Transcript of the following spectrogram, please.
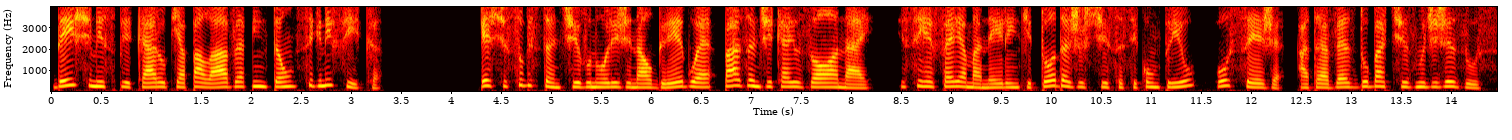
Deixe-me explicar o que a palavra então significa. Este substantivo no original grego é pasandikaiosonai, e se refere à maneira em que toda a justiça se cumpriu, ou seja, através do batismo de Jesus.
